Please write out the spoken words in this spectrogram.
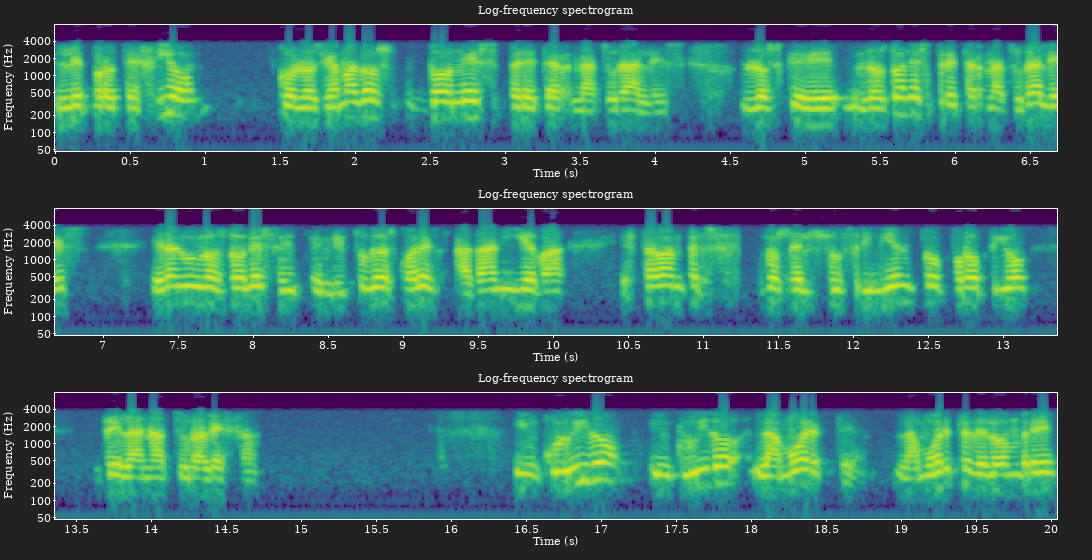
le protegió con los llamados dones preternaturales. Los que los dones preternaturales eran unos dones en, virtud de los cuales Adán y Eva estaban preservados del sufrimiento propio de la naturaleza, incluido incluido la muerte, la muerte del hombre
